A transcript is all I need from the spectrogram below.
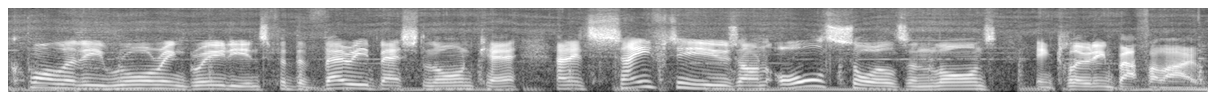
quality raw ingredients for the very best lawn care and it's safe to use on all soils and lawns, including buffalo.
